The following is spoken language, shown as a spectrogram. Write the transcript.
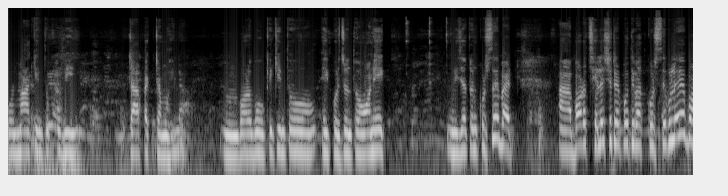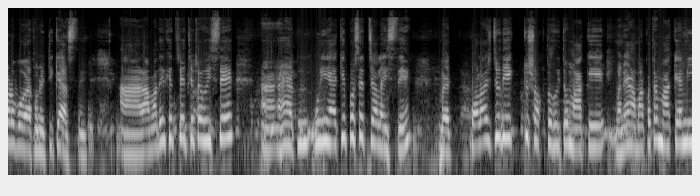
ওর মা কিন্তু খুবই টাপ একটা মহিলা। বড় বউকে কিন্তু এই পর্যন্ত অনেক নির্যাতন করছে বাট বড় ছেলে সেটার প্রতিবাদ করছে বলে বড় বউ এখন টিকে আসছে আর আমাদের ক্ষেত্রে যেটা হয়েছে হ্যাঁ উনি একই প্রসেস চালাইছে। বাট পলাশ যদি একটু শক্ত হইতো, মাকে মানে আমার কথা মাকে আমি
